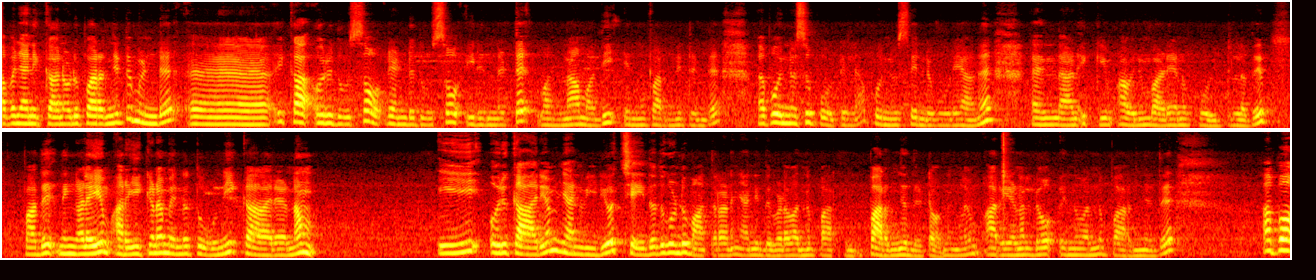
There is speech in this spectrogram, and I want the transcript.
അപ്പോൾ ഞാൻ ഇക്കാനോട് പറഞ്ഞിട്ടുമുണ്ട് ഇക്ക ഒരു ദിവസമോ രണ്ട് ദിവസമോ ഇരുന്നിട്ട് വന്നാൽ മതി എന്ന് പറഞ്ഞിട്ടുണ്ട്. പൊന്നൂസ് പോയിട്ടില്ല. പൊന്നൂസ് എന്റെ കൂടെയാണ്. എന്താണ് ഇക്കയും അവനും പാടെയാണ് പോയിട്ടുള്ളത്. അപ്പം അത് നിങ്ങളെയും അറിയിക്കണമെന്ന് തോന്നി. കാരണം ഈ ഒരു കാര്യം ഞാൻ വീഡിയോ ചെയ്തത് കൊണ്ട് മാത്രമാണ് ഞാൻ ഇതിവിടെ വന്ന് പറഞ്ഞു പറഞ്ഞത് കേട്ടോ നിങ്ങളും അറിയണല്ലോ എന്ന് വന്ന് പറഞ്ഞത്. അപ്പോൾ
